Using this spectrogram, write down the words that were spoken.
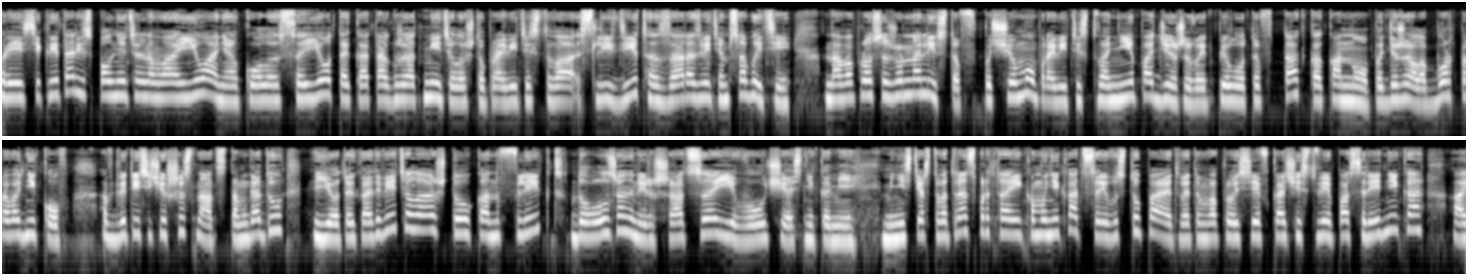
Пресс-секретарь исполнительного юаня Колос Йотека также отметила, что правительство следит за развитием событий. На вопросы журналистов, почему правительство не поддерживает пилотов так, как оно поддержало бортпроводников в 2016 году, Йотека ответила, что конфликт должен решаться его участниками. Министерство транспорта и коммуникации выступает в этом вопросе в качестве посредника, а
